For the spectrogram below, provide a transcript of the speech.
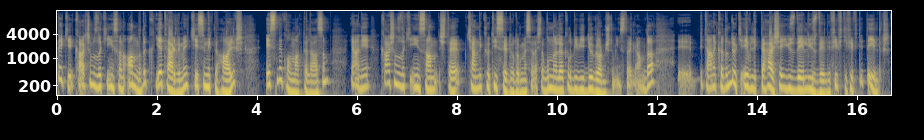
Peki karşımızdaki insanı anladık. Yeterli mi? Kesinlikle hayır. Esnek olmak da lazım. Yani karşınızdaki insan işte kendi kötü hissediyordur mesela işte bununla alakalı bir video görmüştüm Instagram'da. Ee, bir tane kadın diyor ki evlilikte her şey %50 %50 50-50 değildir.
